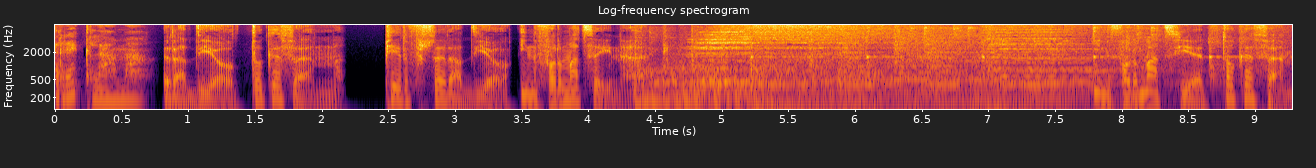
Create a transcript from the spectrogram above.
Reklama. Radio TOK FM. Pierwsze radio informacyjne. Informacje TOK FM.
